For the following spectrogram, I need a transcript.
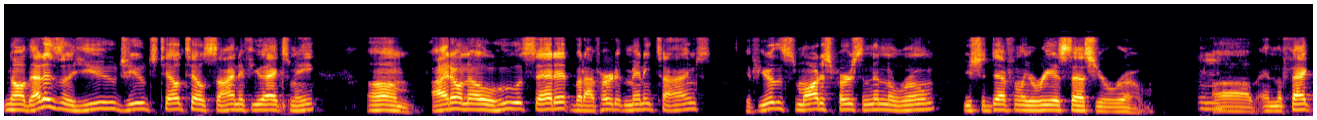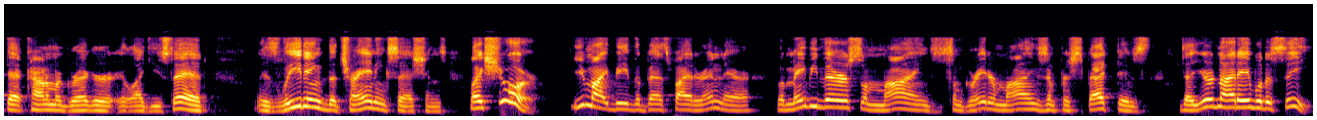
No, that is a huge, huge telltale sign if you ask me. Um, I don't know who said it, but I've heard it many times. If you're the smartest person in the room, you should definitely reassess your room. Mm-hmm. Uh, and the fact that Conor McGregor, like you said, is leading the training sessions, like, sure, you might be the best fighter in there, but maybe there are some minds, some greater minds and perspectives that you're not able to see.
